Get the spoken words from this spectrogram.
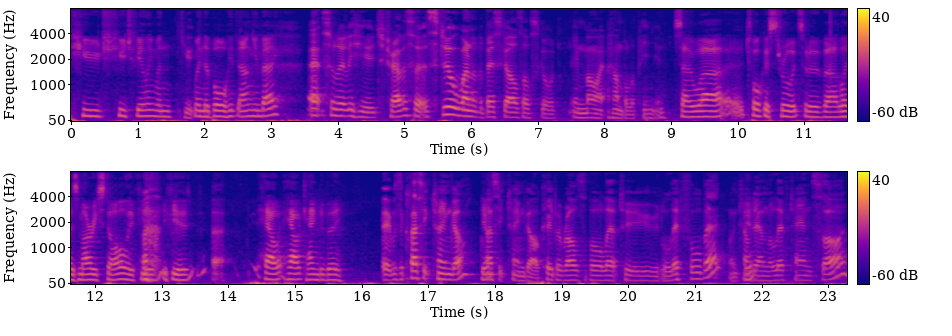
huge, huge feeling when, Huge. when the ball hit the onion bag? Absolutely huge, Travis. It's still one of the best goals I've scored, in my humble opinion. So, uh, talk us through it, sort of uh, Les Murray style, if you, if you, Uh, how how it came to be. It was a classic team goal. Yep. Classic team goal. Keeper rolls the ball out to left fullback and come Yep. down the left hand side.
